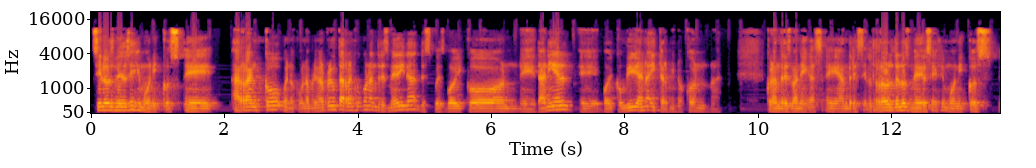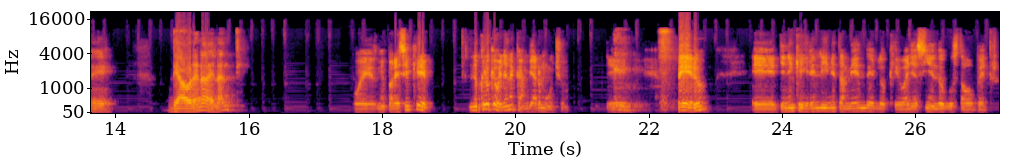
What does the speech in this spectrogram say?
sino los medios hegemónicos. Eh, Arranco, bueno, con la primera pregunta arranco con Andrés Medina, después voy con eh, Daniel, eh, voy con Viviana y termino con, con Andrés Vanegas. Eh, Andrés, el rol de los medios hegemónicos de ahora en adelante. Pues me parece que no creo que vayan a cambiar mucho, pero tienen que ir en línea también de lo que vaya haciendo Gustavo Petro.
